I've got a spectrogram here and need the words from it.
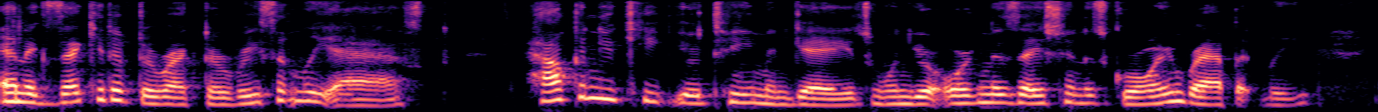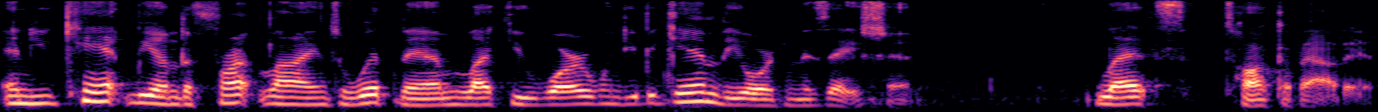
An executive director recently asked, How can you keep your team engaged when your organization is growing rapidly and you can't be on the front lines with them like you were when you began the organization? Let's talk about it.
